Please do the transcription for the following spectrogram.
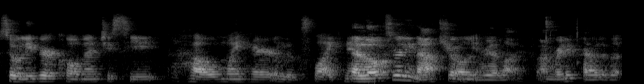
So leave your comment to see how my hair looks like now. It looks really natural in real life. I'm really proud of it.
